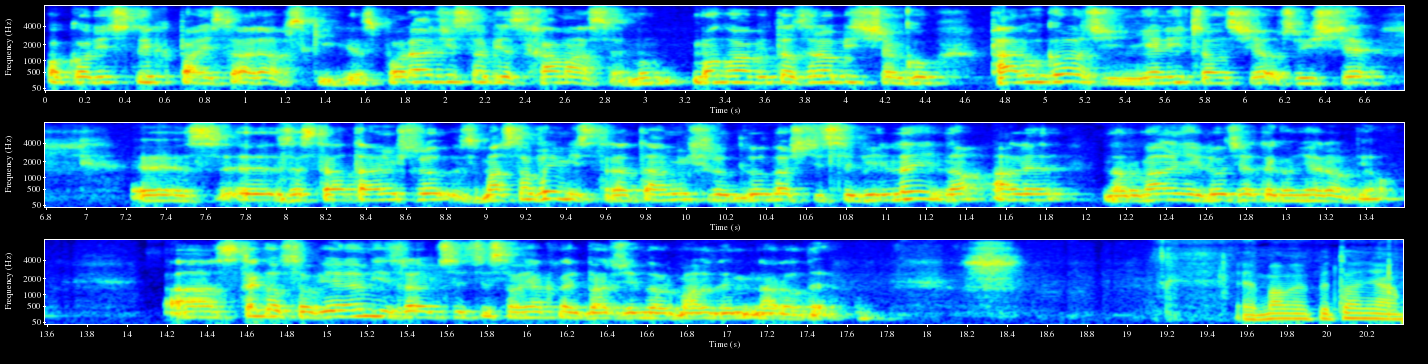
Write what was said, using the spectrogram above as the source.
okolicznych państw arabskich, więc poradzi sobie z Hamasem. Mogłaby to zrobić w ciągu paru godzin, nie licząc się oczywiście y, z, ze stratami, wśród, z masowymi stratami wśród ludności cywilnej, no ale normalni ludzie tego nie robią. A z tego co wiem, Izraelczycy są jak najbardziej normalnym narodem. Mamy pytania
